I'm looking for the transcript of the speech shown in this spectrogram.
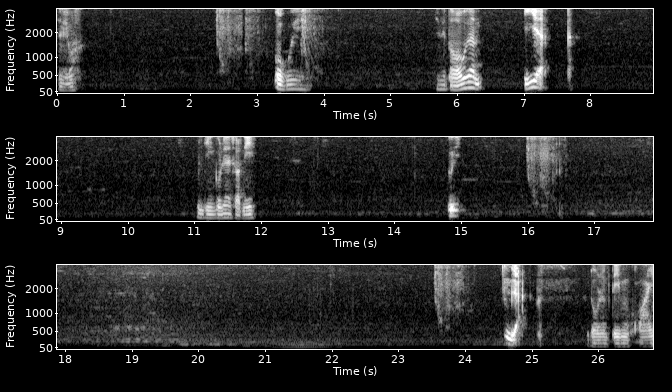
ยังไงวะ โอ้ย ยังไงต่อเพื่อนเอี้ยมันยิงกูเนี่ยช็อตนี้ ควาย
